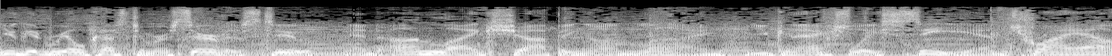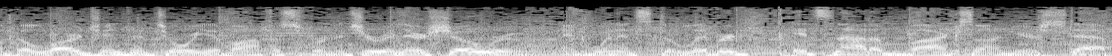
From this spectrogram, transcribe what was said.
You get real customer service too, and unlike shopping online, you can actually see and try try out the large inventory of office furniture in their showroom. And when it's delivered, it's not a box on your step.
